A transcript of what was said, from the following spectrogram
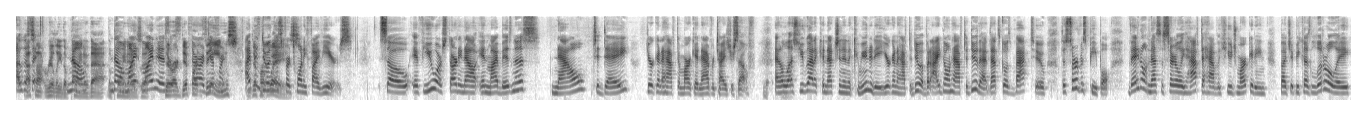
I was gonna that's say- not really the no, point of that. The no, point mine, is mine is there is are different there are themes. I've been different doing this for 25 years. So if you are starting out in my business now, today, you're going to have to market and advertise yourself. And unless you've got a connection in a community, you're going to have to do it. But I don't have to do that. That goes back to the service people. They don't necessarily have to have a huge marketing budget because literally,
